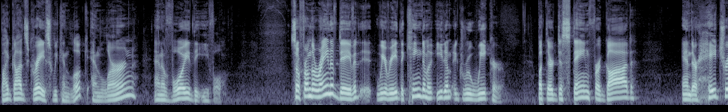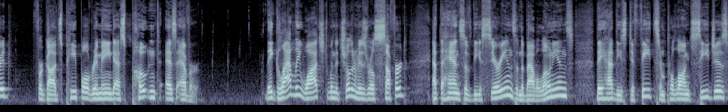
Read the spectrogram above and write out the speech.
By God's grace, we can look and learn and avoid the evil. So, from the reign of David, we read the kingdom of Edom it grew weaker, but their disdain for God and their hatred for God's people remained as potent as ever. They gladly watched when the children of Israel suffered at the hands of the Assyrians and the Babylonians. They had these defeats and prolonged sieges,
